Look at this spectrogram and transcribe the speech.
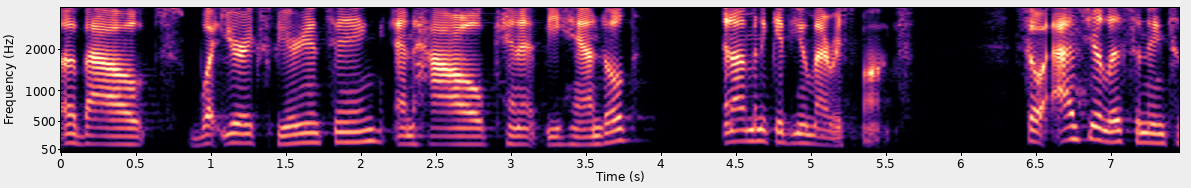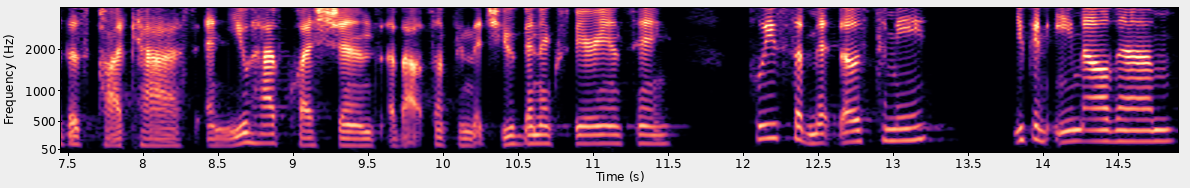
about what you're experiencing and how can it be handled. And I'm going to give you my response. So as you're listening to this podcast and you have questions about something that you've been experiencing, please submit those to me. You can email them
